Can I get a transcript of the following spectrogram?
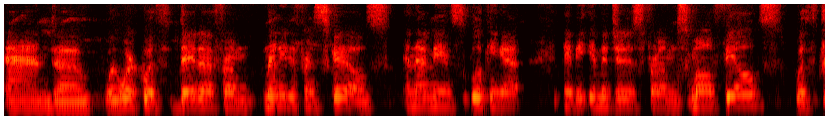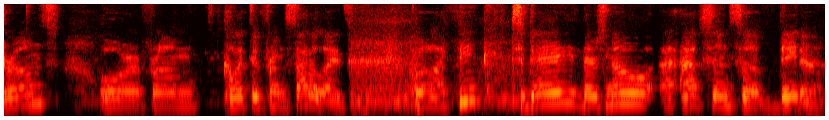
And uh, we work with data from many different scales. And that means looking at maybe images from small fields with drones or from collected from satellites? Well, I think today there's no uh, absence of data.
